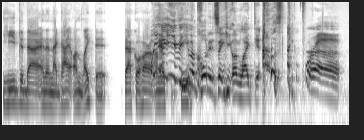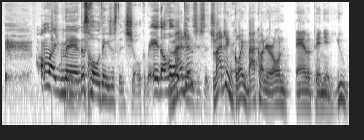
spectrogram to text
he did that, and then that guy unliked it. Jack O'Hara. oh, yeah, he even, he even quoted it saying he unliked it. I was like, bruh. I'm like, man, this whole thing is just a joke, The whole imagine, thing is just a joke. imagine bro. going back on your own damn opinion. You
